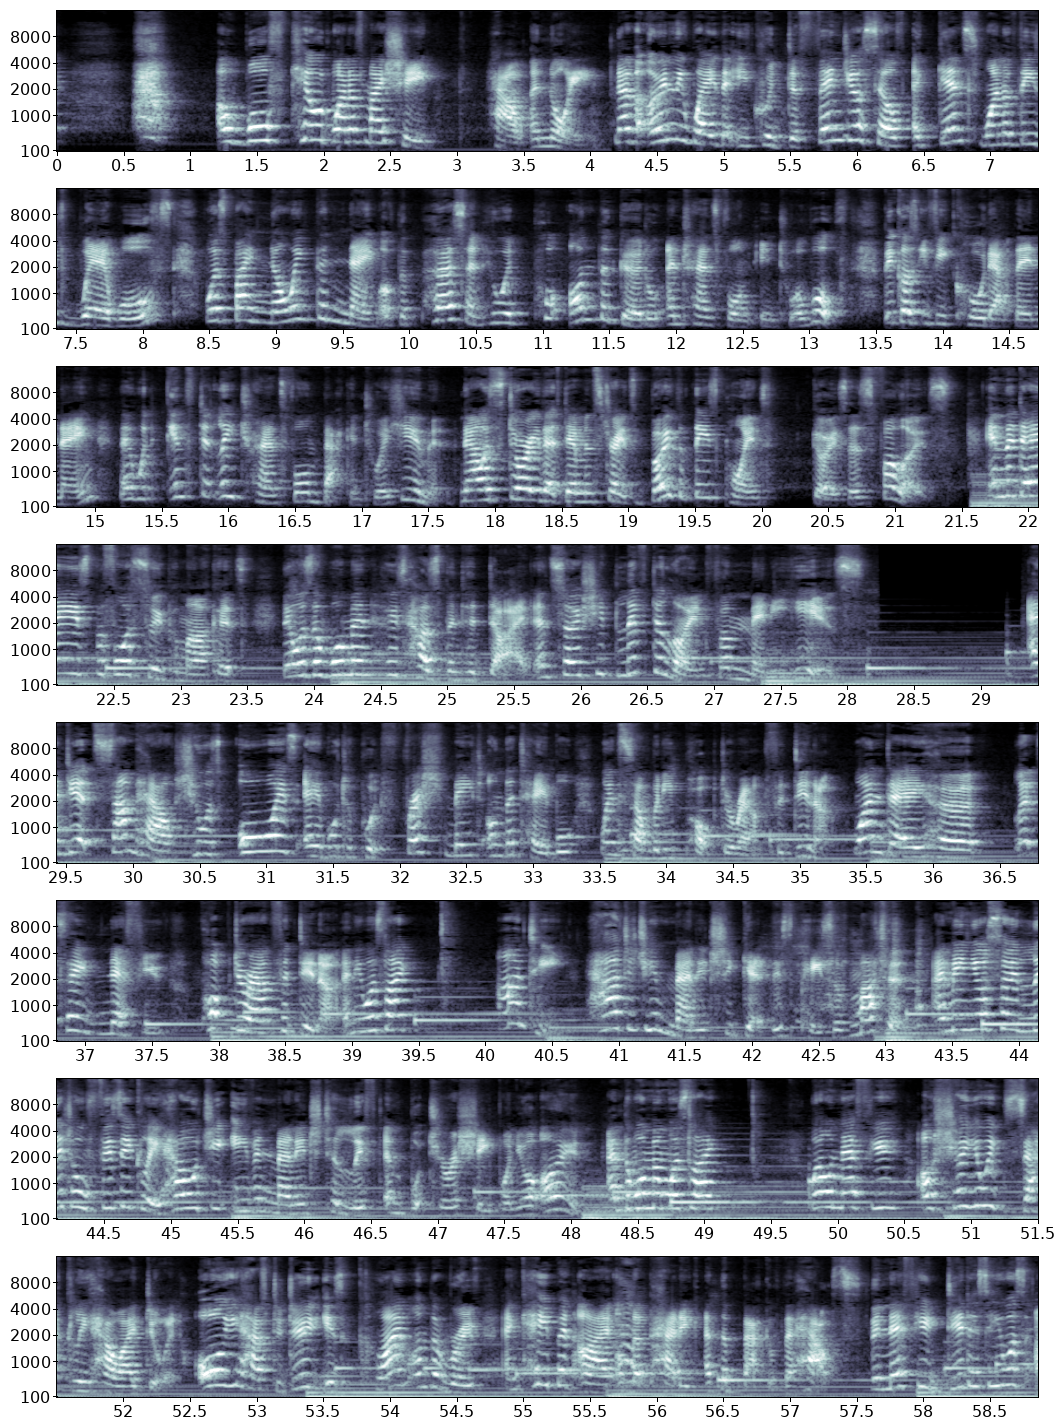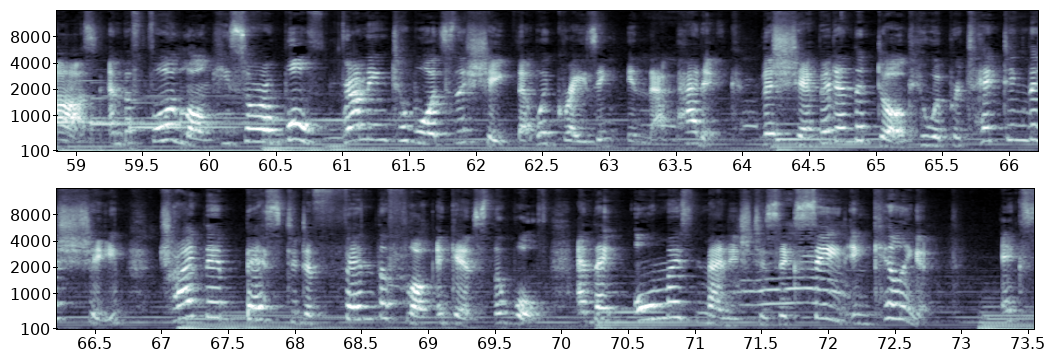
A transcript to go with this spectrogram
a wolf killed one of my sheep. How annoying. Now, the only way that you could defend yourself against one of these werewolves was by knowing the name of the person who had put on the girdle and transformed into a wolf. Because if you called out their name, they would instantly transform back into a human. Now, a story that demonstrates both of these points goes as follows. In the days before supermarkets, there was a woman whose husband had died, and so she'd lived alone for many years. And yet somehow she was always able to put fresh meat on the table when somebody popped around for dinner. One day her, let's say nephew, popped around for dinner and he was like, Auntie, how did you manage to get this piece of mutton? I mean, you're so little physically, how would you even manage to lift and butcher a sheep on your own? And the woman was like, well, nephew, I'll show you exactly how I do it. All you have to do is climb on the roof and keep an eye on the paddock at the back of the house. The nephew did as he was asked, and before long he saw a wolf running towards the sheep that were grazing in that paddock. The shepherd and the dog who were protecting the sheep tried their best to defend the flock against the wolf, and they almost managed to succeed in killing it.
